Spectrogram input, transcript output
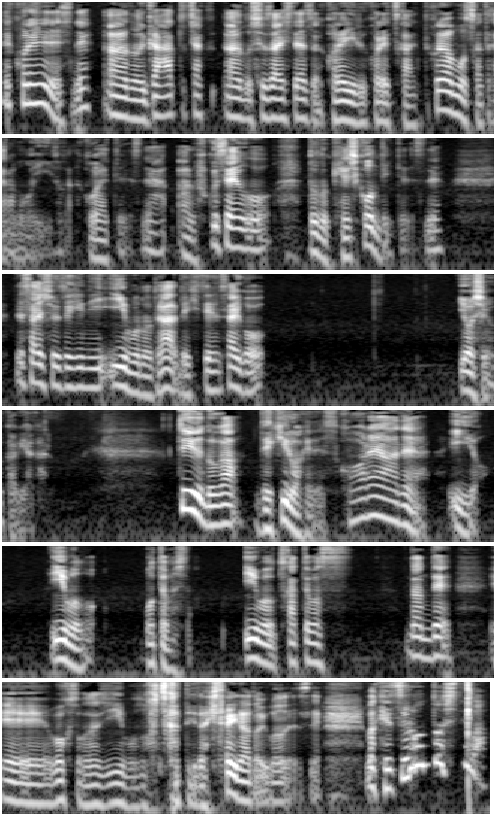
で、これでですね、あの、ガーッと着、あの、取材したやつがこれいる、これ使う。これはもう使ったからもういいとか、こうやってですね、あの、伏線をどんどん消し込んでいってですね。で、最終的にいいものができて、最後、容姿が浮かび上がる。っていうのができるわけです。これはね、いいよ。いいもの持ってました。いいもの使ってます。なんで、えー、僕と同じいいものを使っていただきたいなということでですね。まあ結論としては、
